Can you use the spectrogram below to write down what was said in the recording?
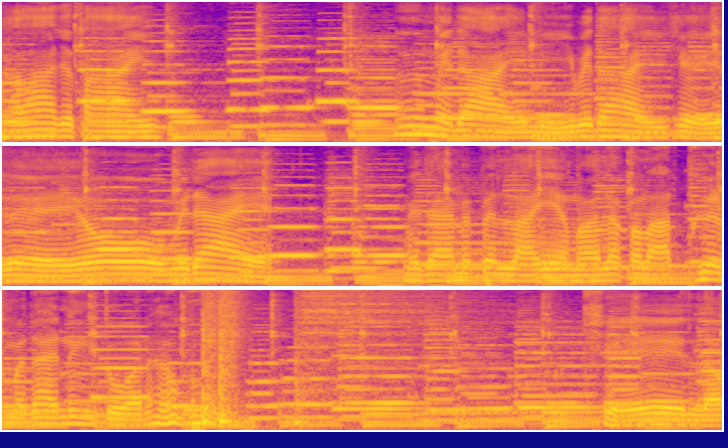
ทาร่าจะตายเออไม่ได้หนีไม่ได้เฉยเลย โอ้ไม่ได้ ไม่ได้ไม่เป็นไรอย่างน้อยเราก็รัดเพื่อนมาได้หนึ่งตัวนะครับผมโอเคเรา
